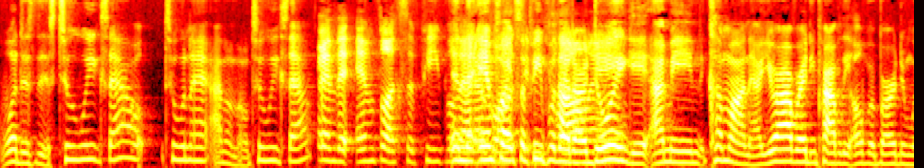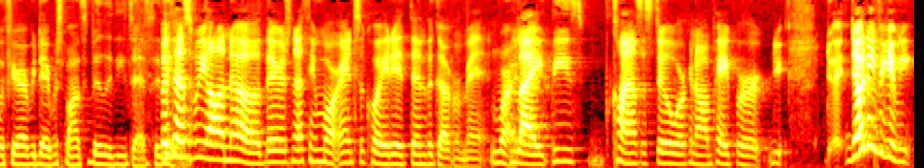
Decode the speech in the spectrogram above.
what is this? Two weeks out, two and a half. I don't know, two weeks out And the influx of people and that the are influx going of people that are doing it. I mean, come on now. You're already probably overburdened with your everyday responsibilities as it is. Because we all know there's nothing more antiquated than the government. Right. Like these clowns are still working on paper. Don't even give me.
